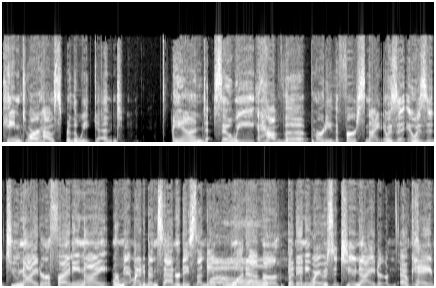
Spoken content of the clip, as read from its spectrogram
came to our house for the weekend. And so we have the party the first night. It was a, it was a two nighter, Friday night, or it might have been Saturday, Sunday, Whoa. whatever. But anyway, it was a two nighter. Okay,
